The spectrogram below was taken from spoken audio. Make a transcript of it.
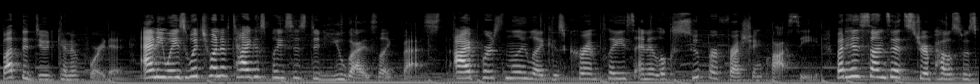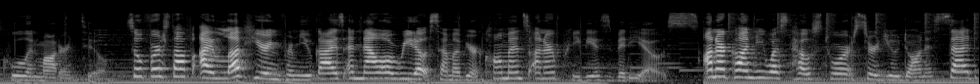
but the dude can afford it. Anyways, which one of Tyga's places did you guys like best? I personally like his current place and it looks super fresh and classy, but his Sunset Strip house was cool and modern too. So first off, I love hearing from you guys and now I'll read out some of your comments on our previous videos. On our Kanye West house tour, Sergio Donis said,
